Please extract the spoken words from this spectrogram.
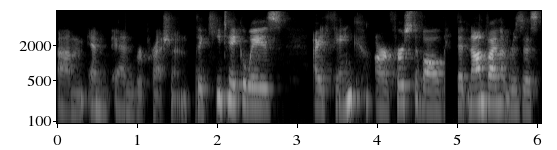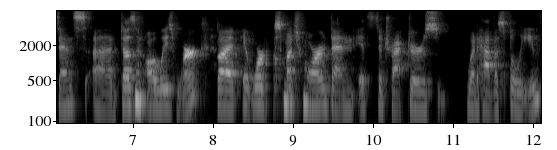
um, and, and repression. The key takeaways, I think, are first of all, that nonviolent resistance uh, doesn't always work, but it works much more than its detractors would have us believe.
